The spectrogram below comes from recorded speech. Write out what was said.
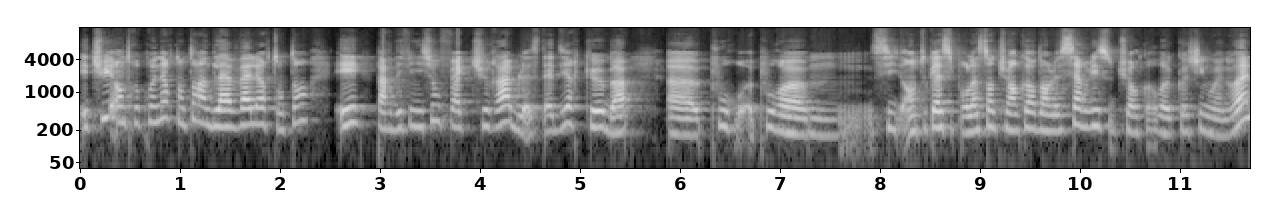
Et tu es entrepreneur, ton temps a de la valeur, ton temps est par définition facturable, c'est-à-dire que bah euh, pour pour euh, si en tout cas si pour l'instant tu es encore dans le service ou tu es encore dans le coaching one one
